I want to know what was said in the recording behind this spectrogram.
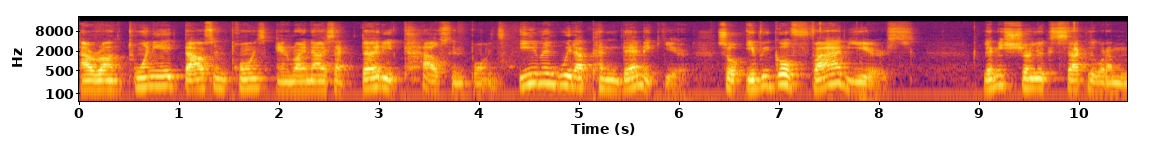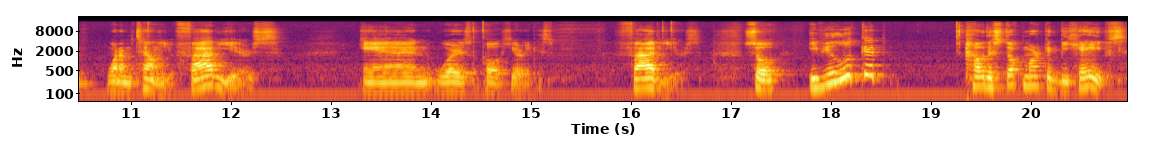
around 28,000 points and right now it's at 30,000 points, even with a pandemic year. So if we go five years, let me show you exactly what I'm what I'm telling you. Five years, and where's oh here it is, five years. So if you look at how the stock market behaves,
